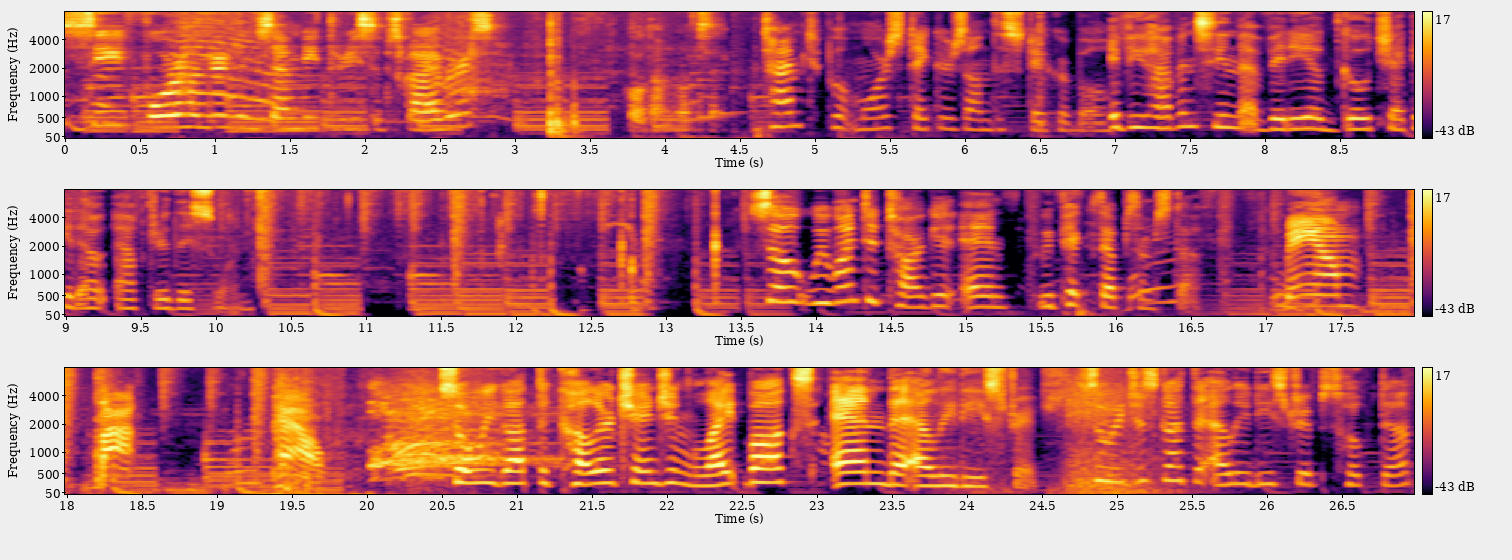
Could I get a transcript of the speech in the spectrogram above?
see 473 subscribers? Hold on one sec. Time to put more stickers on the sticker ball. If you haven't seen that video, go check it out after this one. So we went to Target and we picked up some stuff. Bam, bop, pow. So we got the color changing light box and the LED strips. So we just got the LED strips hooked up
